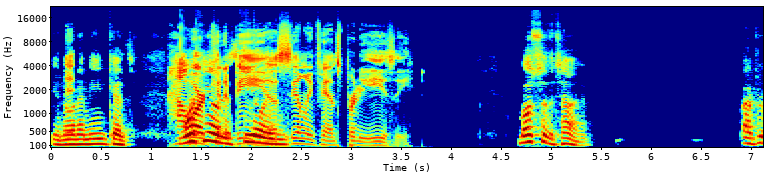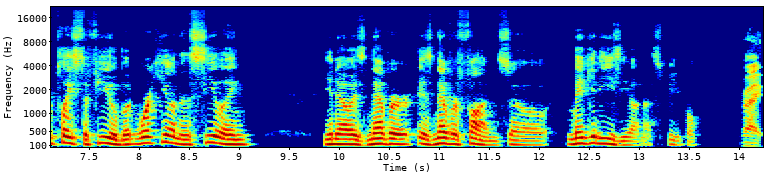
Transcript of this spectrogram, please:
You know what I mean? Because how hard can it be? ceiling- A ceiling fan's pretty easy. most of the time, I've replaced a few, but working on the ceiling, you know, is never is never fun. So make it easy on us, people. Right.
